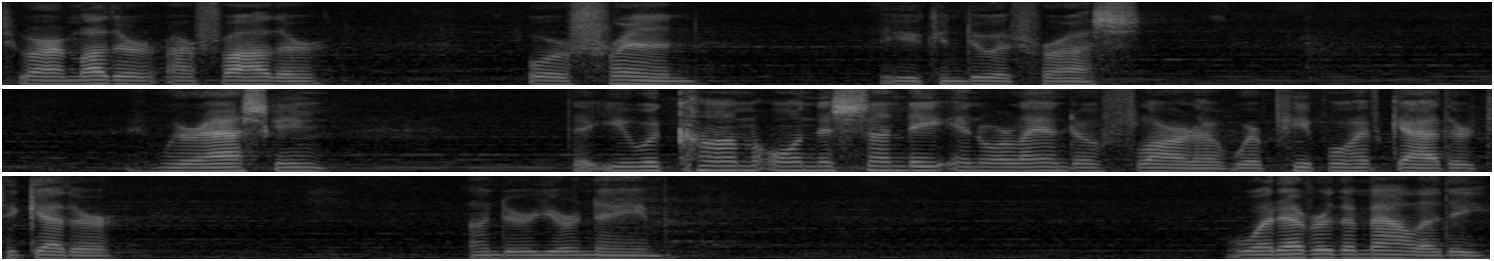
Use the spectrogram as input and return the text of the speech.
to our mother, our father, or a friend that you can do it for us. And we're asking that you would come on this Sunday in Orlando, Florida, where people have gathered together under your name. Whatever the malady,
